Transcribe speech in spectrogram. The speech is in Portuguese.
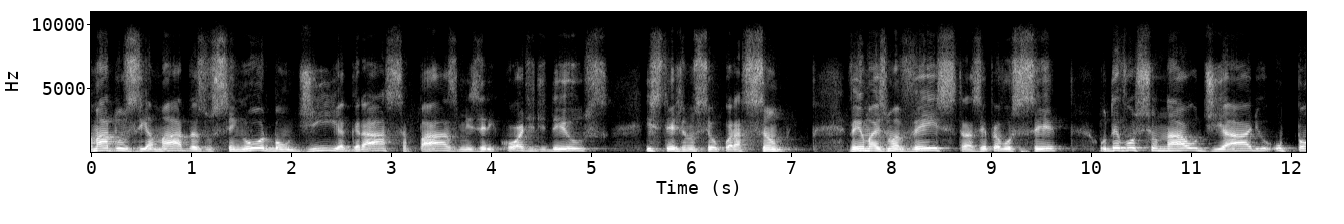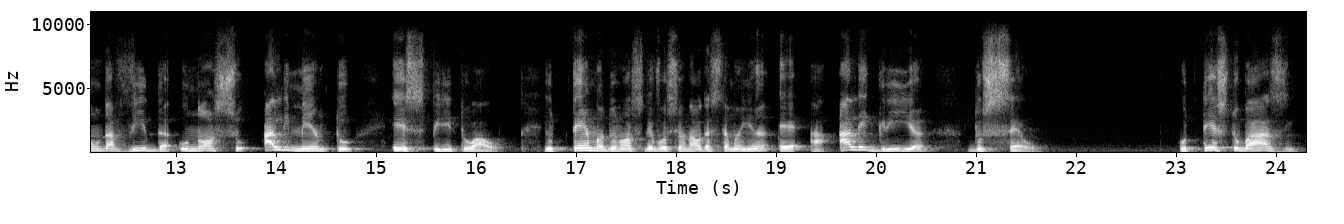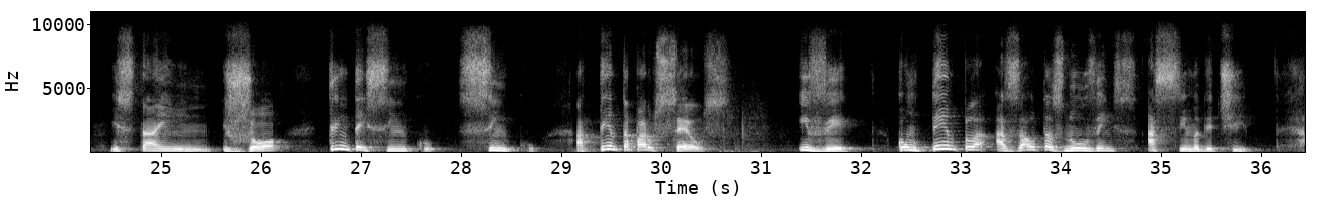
Amados e amadas, o Senhor, bom dia, graça, paz, misericórdia de Deus esteja no seu coração. Venho mais uma vez trazer para você o devocional diário, o pão da vida, o nosso alimento espiritual. E o tema do nosso devocional desta manhã é a alegria do céu. O texto base está em Jó 35, 5 atenta para os céus e vê, contempla as altas nuvens acima de ti.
